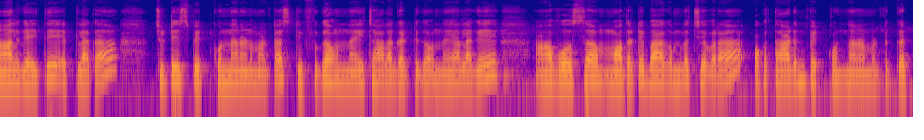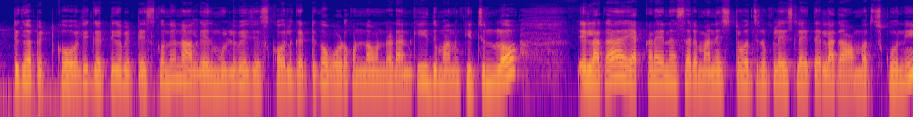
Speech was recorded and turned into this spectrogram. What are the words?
నాలుగు అయితే ఎట్లాగా చుట్టేసి పెట్టుకున్నాను అనమాట స్టిఫ్గా ఉన్నాయి చాలా గట్టిగా ఉన్నాయి. అలాగే ఆ ఓస మొదటి భాగంలో చివర ఒక తాడుని పెట్టుకుంటున్నాను అనమాట గట్టిగా పెట్టుకోవాలి గట్టిగా పెట్టేసుకొని నాలుగైదు ముళ్ళు వేసేసుకోవాలి గట్టిగా ఊడకుండా ఉండడానికి. ఇది మన కిచెన్లో ఇలాగా ఎక్కడైనా సరే మన ఇష్టం వచ్చిన ప్లేస్లో అయితే ఇలాగా అమర్చుకొని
